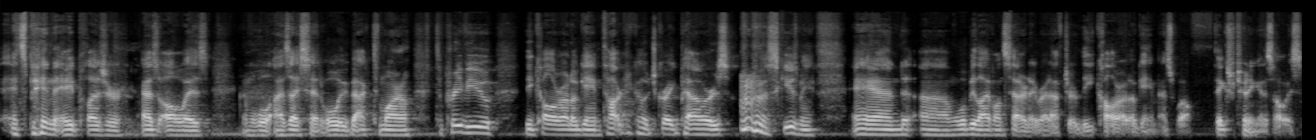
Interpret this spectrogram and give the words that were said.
It's been a pleasure as always. And we'll, as I said, we'll be back tomorrow to preview the Colorado game, talk to Coach Greg Powers, excuse me, and um, we'll be live on Saturday right after the Colorado game as well. Thanks for tuning in as always.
